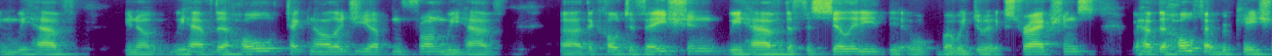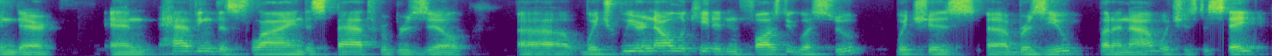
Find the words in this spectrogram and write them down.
and we have, you know, we have the whole technology up in front. We have uh, the cultivation, we have the facility the, where we do extractions, we have the whole fabrication there. and having this line, this path through Brazil, uh, which we are now located in Foz do Iguaçu, which is uh, Brazil, Paraná, which is the state,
